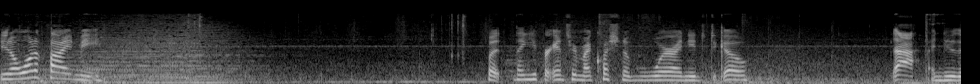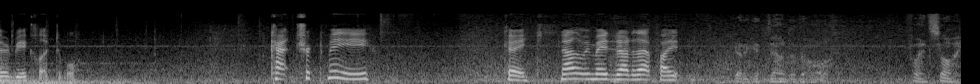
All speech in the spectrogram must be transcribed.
you don't want to find me. But thank you for answering my question of where I needed to go. Ah, I knew there'd be a collectible. Can't trick me. Okay, now that we made it out of that fight. Gotta get down to the hold. Find Sully.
